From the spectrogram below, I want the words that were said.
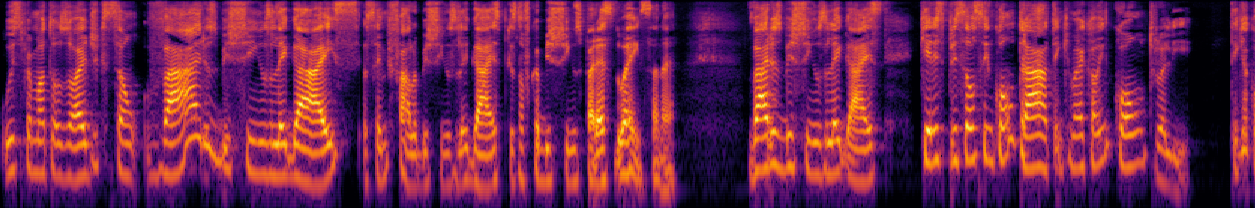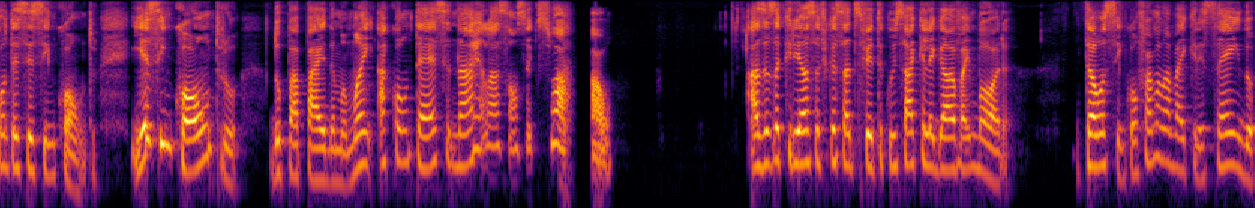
o espermatozoide, que são vários bichinhos legais. Eu sempre falo bichinhos legais, porque senão fica bichinhos, parece doença, né? Vários bichinhos legais que eles precisam se encontrar, tem que marcar um encontro ali. Tem que acontecer esse encontro. E esse encontro do papai e da mamãe acontece na relação sexual. Às vezes a criança fica satisfeita com isso, ah, que legal, vai embora. Então, assim, conforme ela vai crescendo,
